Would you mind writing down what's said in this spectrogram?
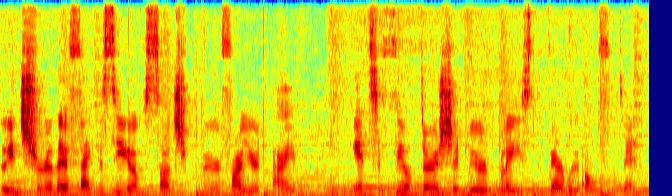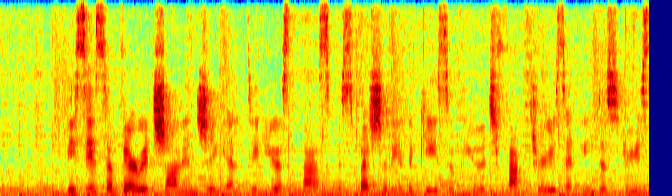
To ensure the efficacy of such purifier type, its filter should be replaced very often. This is a very challenging and tedious task, especially in the case of huge factories and industries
